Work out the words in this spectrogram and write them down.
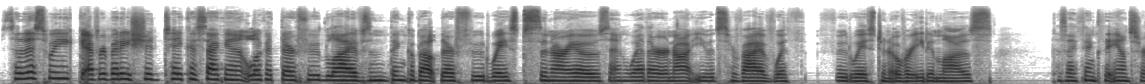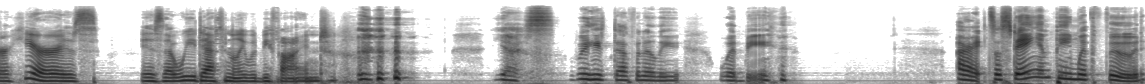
So this week, everybody should take a second, look at their food lives, and think about their food waste scenarios and whether or not you would survive with food waste and overeating laws. Because I think the answer here is is that we definitely would be fined. Yes, we definitely would be. All right, so staying in theme with food,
